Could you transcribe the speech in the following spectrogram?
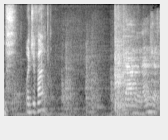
What'd you find? Found an engine.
